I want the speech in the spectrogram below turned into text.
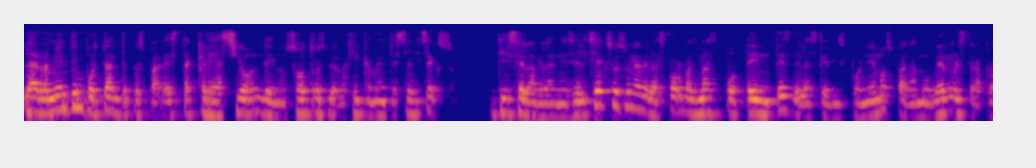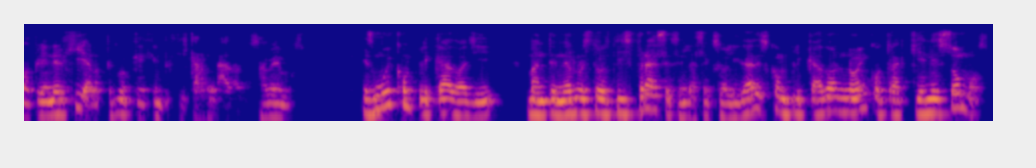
la herramienta importante pues para esta creación de nosotros biológicamente es el sexo. Dice la Blanes, el sexo es una de las formas más potentes de las que disponemos para mover nuestra propia energía. No tengo que ejemplificar nada, lo sabemos. Es muy complicado allí mantener nuestros disfraces. En la sexualidad es complicado no encontrar quiénes somos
